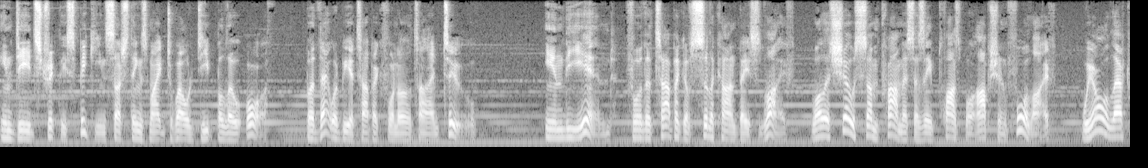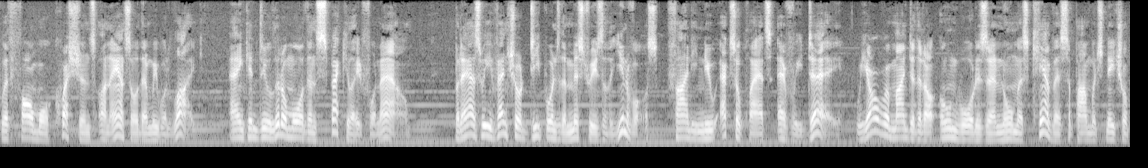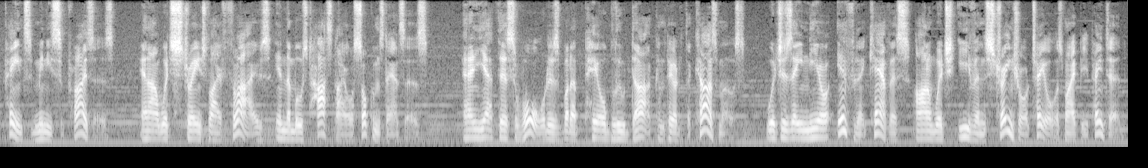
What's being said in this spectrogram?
Indeed, strictly speaking, such things might dwell deep below Earth, but that would be a topic for another time too. In the end, for the topic of silicon based life, while it shows some promise as a plausible option for life, we are left with far more questions unanswered than we would like, and can do little more than speculate for now. But as we venture deeper into the mysteries of the universe, finding new exoplanets every day, we are reminded that our own world is an enormous canvas upon which nature paints many surprises, and on which strange life thrives in the most hostile circumstances. And yet, this world is but a pale blue dot compared to the cosmos, which is a near infinite canvas on which even stranger tales might be painted.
